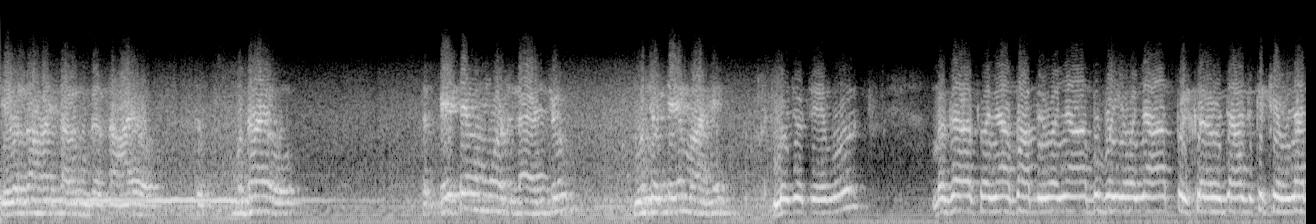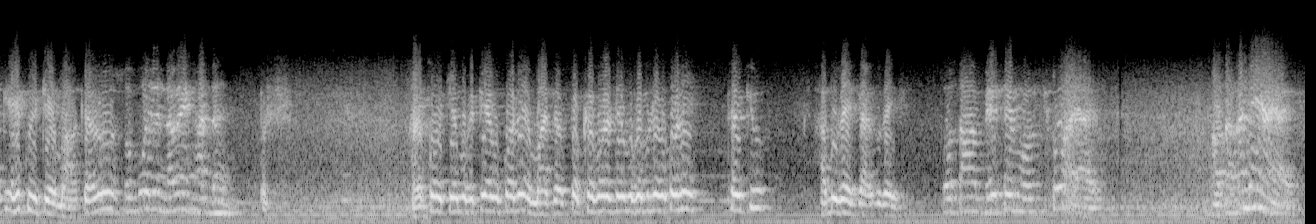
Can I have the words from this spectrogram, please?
ڪيول سان آيو ته ٻڌايو ته مون وٽ نه اچو منهنجو ٽيم آهي. منهنجو ٽيم مدراس وڃان بابي وڃان ببئي وڃان پشڪر وڃان ڪٿي وڃان ڪه هڪ ئي ٽيم آهي ڪهڙو؟ صبح جو نوي کان ڏهه هاڻي ڪوئي چئي مون کي ٽيم ڪونهي مان چيو توکي ڪونهي ٽيم مون کي ٽيم ڪونهي. ٿينڪ يو ها ٻڌائي ڳالهه ٻڌائي. پوءِ توهان ٻئي ٽائيم ڇو آيا آهيو؟ ۽ توهان ڪڏهن آيا آهيو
